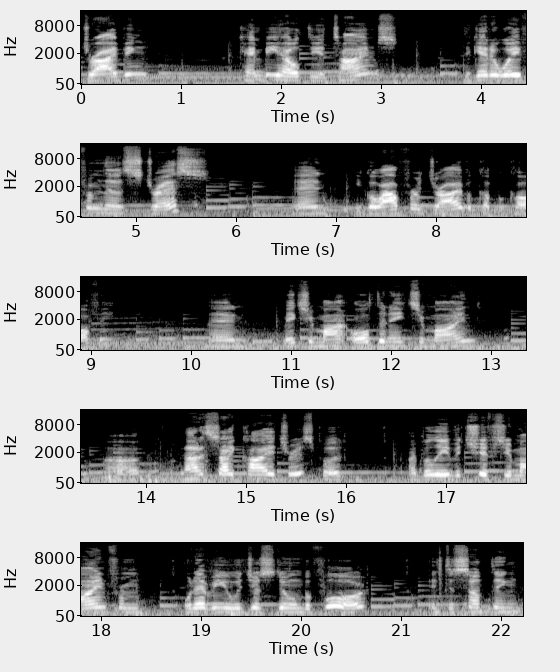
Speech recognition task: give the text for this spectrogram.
driving can be healthy at times to get away from the stress and you go out for a drive, a cup of coffee, and makes your mind alternates your mind. Uh, not a psychiatrist, but I believe it shifts your mind from whatever you were just doing before into something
